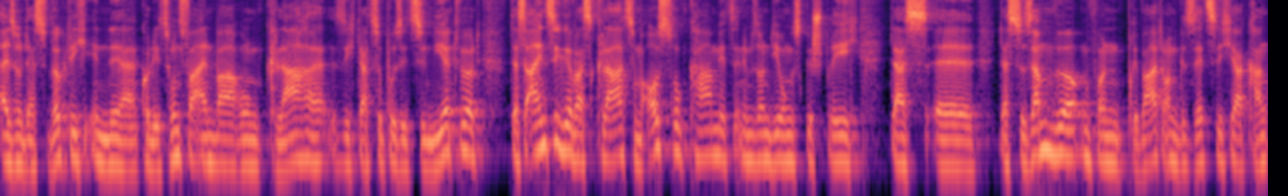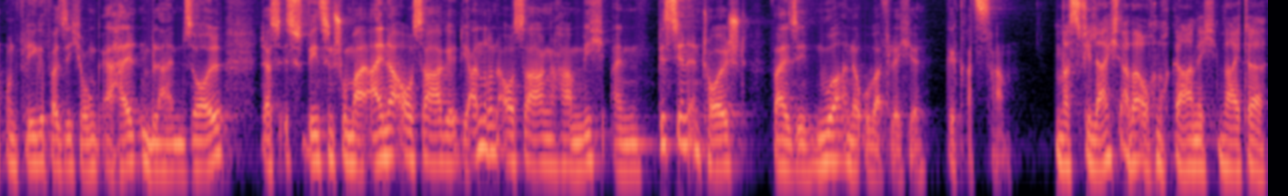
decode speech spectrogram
also dass wirklich in der Koalitionsvereinbarung klarer sich dazu positioniert wird. Das Einzige, was klar zum Ausdruck kam jetzt in dem Sondierungsgespräch, dass äh, das Zusammenwirken von privater und gesetzlicher Kranken- und Pflegeversicherung erhalten bleiben soll. Das ist wenigstens schon mal eine Aussage. Die anderen Aussagen haben mich ein bisschen enttäuscht, weil sie nur an der Oberfläche gekratzt haben. Was vielleicht aber auch noch gar nicht weiter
